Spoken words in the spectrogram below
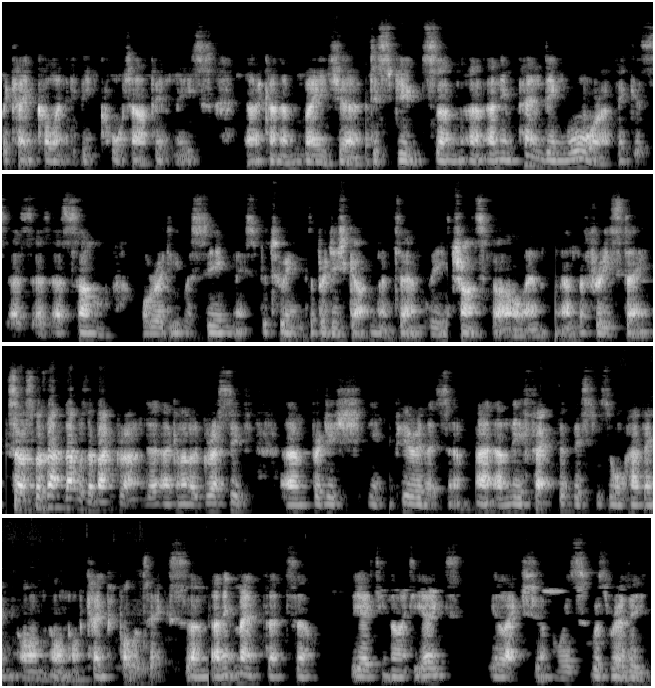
the Cape Colony being caught up in these uh, kind of major disputes and uh, an impending war, I think, as, as, as, some already were seeing this between the British government and the Transvaal and, and the Free State. So I suppose that, that was the background, a, a kind of aggressive um, British imperialism uh, and the effect that this was all having on, on, on Cape politics. Um, and it meant that um, the 1898 election was, was really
